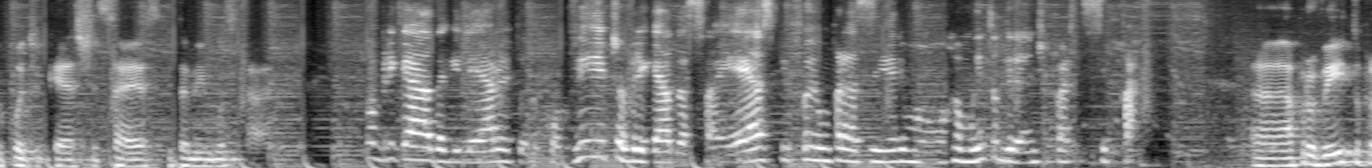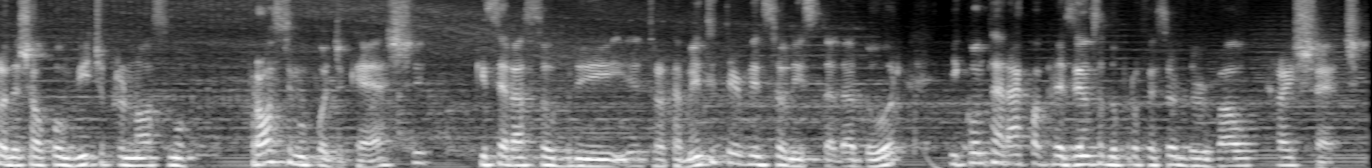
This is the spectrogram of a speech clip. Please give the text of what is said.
do podcast SAESP também gostaram. Obrigada, Guilherme, pelo convite, obrigada, SAESP, foi um prazer e uma honra muito grande participar. Uh, aproveito para deixar o convite para o nosso próximo podcast, que será sobre tratamento intervencionista da dor e contará com a presença do professor Durval Kraichet.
